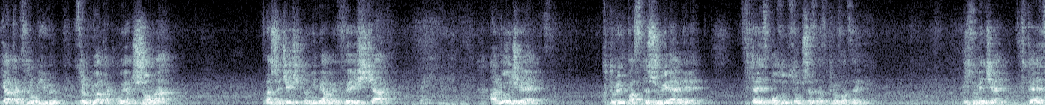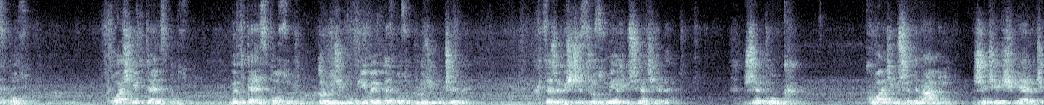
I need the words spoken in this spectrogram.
Ja tak zrobiłem. Zrobiła tak moja żona. Nasze dzieci to nie miały wyjścia. A ludzie, których pasterzujemy, w ten sposób są przez nas prowadzeni. Rozumiecie? W ten sposób. Właśnie w ten sposób. My w ten sposób do ludzi mówimy, w ten sposób ludzi uczymy. Chcę, żebyście zrozumieli, przyjaciele, że Bóg kładzie przed nami życie i śmierć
